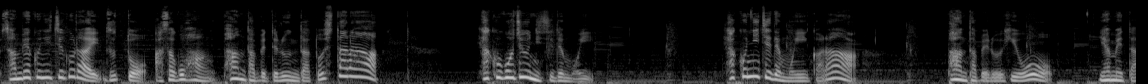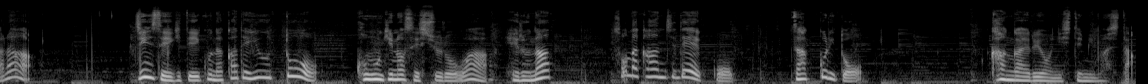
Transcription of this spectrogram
300日ぐらいずっと朝ごはんパン食べてるんだとしたら150日でもいい100日でもいいからパン食べる日をやめたら人生生きていく中で言うと小麦の摂取量は減るな。そんな感じでこうざっくりと考えるようにしてみました。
